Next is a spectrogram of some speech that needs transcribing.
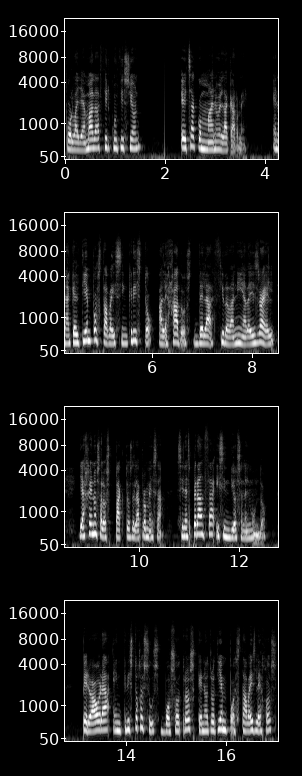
por la llamada circuncisión hecha con mano en la carne. En aquel tiempo estabais sin Cristo, alejados de la ciudadanía de Israel y ajenos a los pactos de la promesa, sin esperanza y sin Dios en el mundo. Pero ahora, en Cristo Jesús, vosotros, que en otro tiempo estabais lejos,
